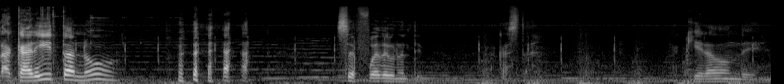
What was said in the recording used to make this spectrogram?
La carita, no. Se fue de uno el tipo. Acá está. Aquí era donde...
